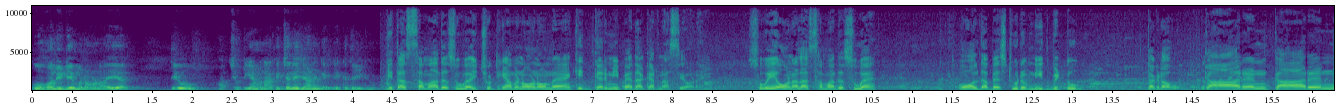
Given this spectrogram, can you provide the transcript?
ਉਹ ਹੌਲੀਡੇ ਮਨਾਉਣ ਆਏ ਆ ਤੇ ਉਹ ਛੁੱਟੀਆਂ ਮਨਾ ਕੇ ਚਲੇ ਜਾਣਗੇ ਇੱਕ ਤਰੀਕ ਨੂੰ। ਇਹ ਤਾਂ ਸਮਾਂ ਦੱਸੂਗਾ ਕਿ ਛੁੱਟੀਆਂ ਮਨਾਉਣ ਆਉਣਾ ਹੈ ਕਿ ਗਰਮੀ ਪੈਦਾ ਕਰਨ ਵਾਸਤੇ ਆਉਣਾ ਹੈ। ਸੋ ਇਹ ਆਉਣ ਵਾਲਾ ਸਮਾਂ ਦੱਸੂਗਾ। 올 the best to Ravneet Bittu ਤਕੜਾ ਹੋ। ਕਾਰਨ ਕਾਰਨ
